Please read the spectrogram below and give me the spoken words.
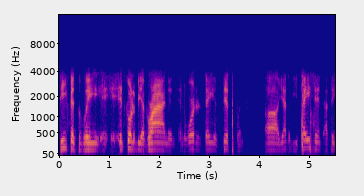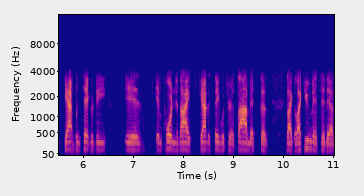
defensively, it's going to be a grind, and, and the word of the day is discipline. Uh, you have to be patient. I think gap integrity is important tonight. You got to stay with your assignments because, like like you mentioned, if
